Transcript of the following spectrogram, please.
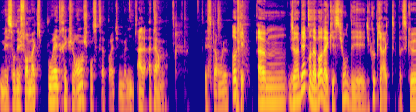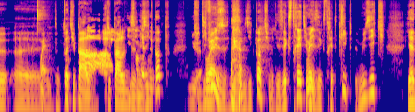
Mais sur des formats qui pourraient être récurrents, je pense que ça pourrait être une bonne idée à, à terme. Espérons-le. Ok. Euh, J'aimerais bien qu'on aborde la question des, du copyright parce que euh, ouais. donc toi tu parles, ah, tu parles de musique pop, tu diffuses ouais. de la musique pop, tu mets des extraits, tu oui. mets des extraits de clips, de musique. Il y a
